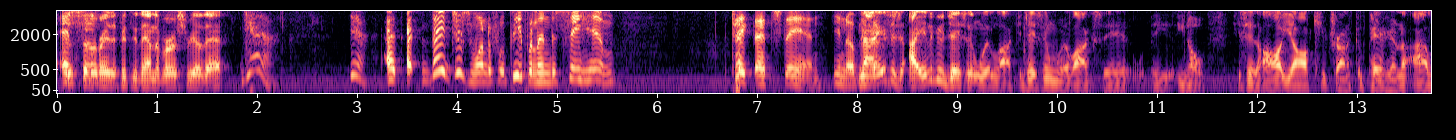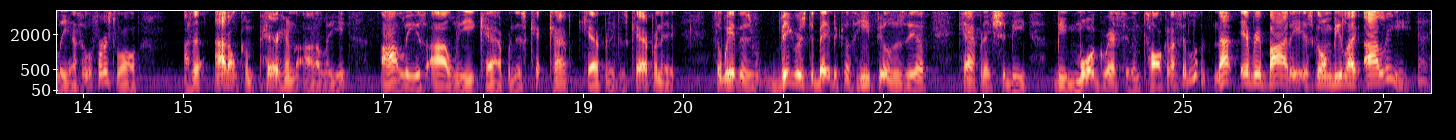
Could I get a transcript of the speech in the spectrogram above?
And just so, celebrated the 50th anniversary of that. yeah. Yeah, I, I, they're just wonderful people, and to see him take that stand, you know. Now, I interviewed Jason Whitlock, and Jason Whitlock said, he, you know, he said, all y'all keep trying to compare him to Ali. I said, well, first of all, I said, I don't compare him to Ali. Ali is Ali, Kaepernick is Ka- Ka- Kaepernick is Kaepernick. So we had this vigorous debate because he feels as if Kaepernick should be, be more aggressive in talking. I said, look, not everybody is going to be like Ali. Right.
